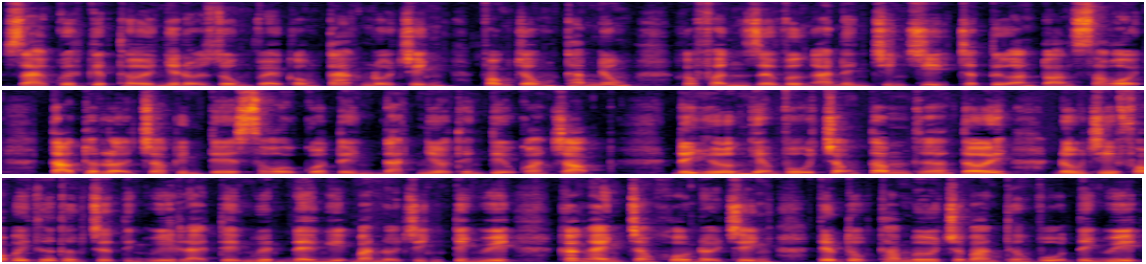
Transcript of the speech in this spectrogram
giải quyết kịp thời nhiều nội dung về công tác nội chính, phòng chống tham nhũng, góp phần giữ vững an ninh chính trị, trật tự an toàn xã hội, tạo thuận lợi cho kinh tế xã hội của tỉnh đạt nhiều thành tiệu quan trọng. Định hướng nhiệm vụ trọng tâm thời gian tới, đồng chí Phó Bí thư Thường trực Tỉnh ủy Lại Thế Nguyên đề nghị Ban Nội chính Tỉnh ủy, các ngành trong khối nội chính tiếp tục tham mưu cho Ban Thường vụ Tỉnh ủy,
